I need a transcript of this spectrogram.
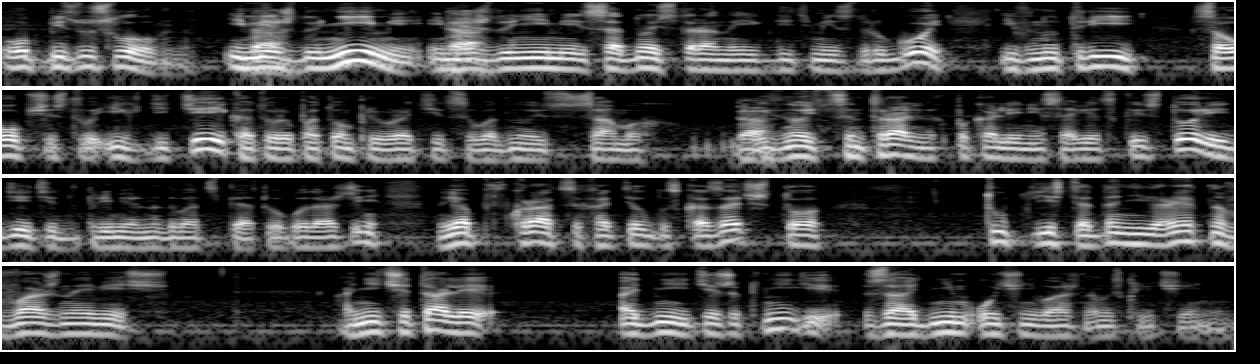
О, безусловно. И да. между ними, и да. между ними, с одной стороны, их детьми, с другой, и внутри сообщества их детей, которое потом превратится в одно из самых да. одно из центральных поколений советской истории, дети примерно 25-го года рождения. Но я вкратце хотел бы сказать, что тут есть одна невероятно важная вещь. Они читали одни и те же книги за одним очень важным исключением.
